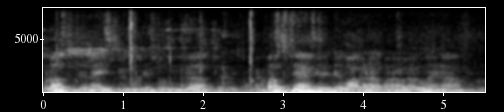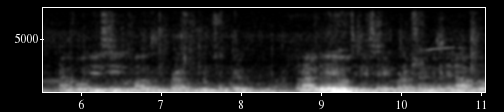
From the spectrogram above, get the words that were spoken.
చూడాల్సిన నైస్ ఫిలిం అంటే సో ముందుగా ఫస్ట్ ఛాన్స్ ఏంటంటే వాకాడ అప్పారావు గారు ఆయన నాకు ఫోన్ చేసి సినిమా గురించి ప్రొడక్షన్ గురించి చెప్పారు. సో నాకు ధైర్యం వచ్చింది సరే ప్రొడక్షన్ ఎందుకంటే నాకు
